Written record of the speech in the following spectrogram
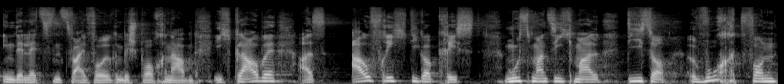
in den letzten zwei Folgen besprochen haben. Ich glaube, als aufrichtiger Christ muss man sich mal dieser Wucht von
